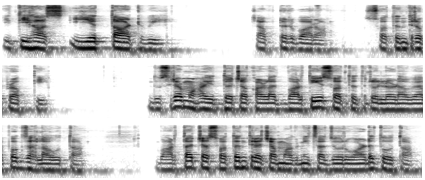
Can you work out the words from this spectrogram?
इतिहास इयत्ता आठवी चॅप्टर बारा स्वातंत्र्यप्राप्ती दुसऱ्या महायुद्धाच्या काळात भारतीय स्वातंत्र्य लढा व्यापक झाला होता. भारताच्या स्वातंत्र्याच्या मागणीचा जोर वाढत होता.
